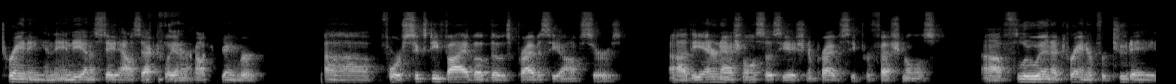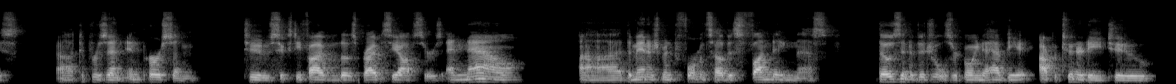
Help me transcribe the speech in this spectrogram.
training in the Indiana State House, actually in our house chamber, uh, for 65 of those privacy officers. Uh, the International Association of Privacy Professionals uh, flew in a trainer for two days uh, to present in person to 65 of those privacy officers. And now the Management Performance Hub is funding this. Those individuals are going to have the opportunity to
